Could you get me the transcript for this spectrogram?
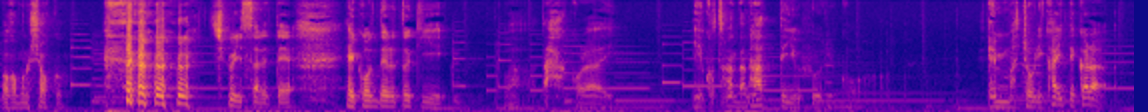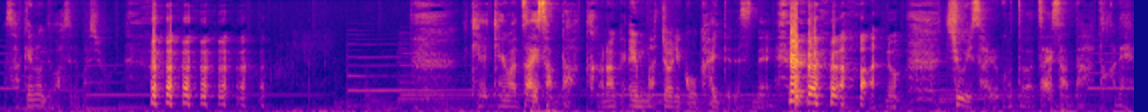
若者諸君 注意されてへこんでる時はあこれはいいことなんだなっていうふうにこう閻魔帳に書いてから酒飲んで忘れましょう。経験は財産だとかなんか閻魔帳にこう書いてですね。あの注意されることは財産だとかね。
